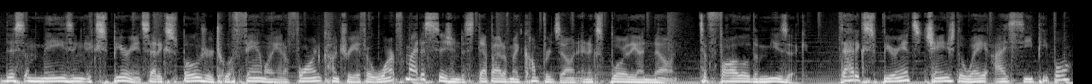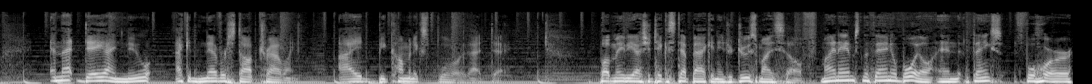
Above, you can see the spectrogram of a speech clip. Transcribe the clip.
this amazing experience, that exposure to a family in a foreign country, if it weren't for my decision to step out of my comfort zone and explore the unknown, to follow the music. That experience changed the way I see people, and that day I knew I could never stop traveling. I'd become an explorer that day. But maybe I should take a step back and introduce myself. My name's Nathaniel Boyle, and thanks for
